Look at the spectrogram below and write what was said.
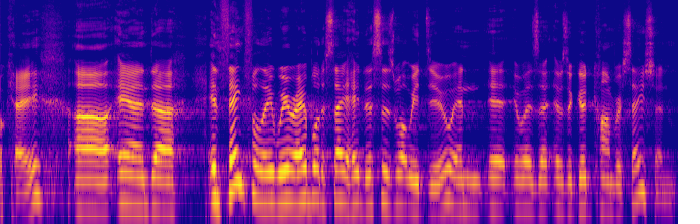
okay. Uh, and, uh, and thankfully, we were able to say, hey, this is what we do. And it, it, was a, it was a good conversation.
